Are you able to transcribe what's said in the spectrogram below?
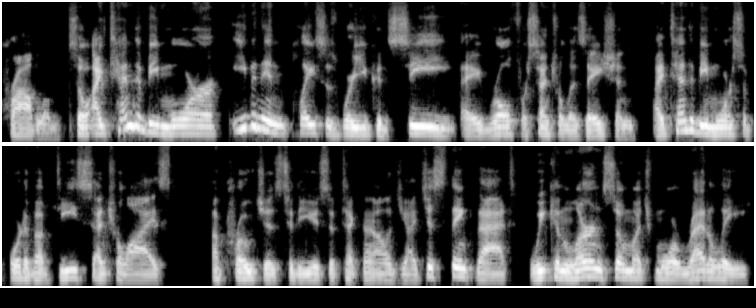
problem. So I tend to be more, even in places where you could see a role for centralization, I tend to be more supportive of decentralized approaches to the use of technology. I just think that we can learn so much more readily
